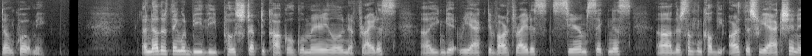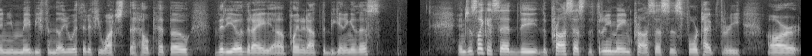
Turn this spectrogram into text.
don't quote me. Another thing would be the post streptococcal glomerulonephritis. Uh, you can get reactive arthritis, serum sickness, uh, there's something called the Arthus reaction, and you may be familiar with it if you watched the Help Hippo video that I uh, pointed out at the beginning of this. And just like I said, the, the process, the three main processes for type 3 are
